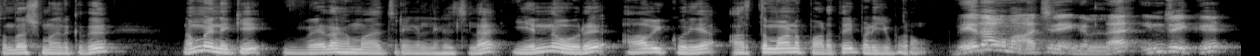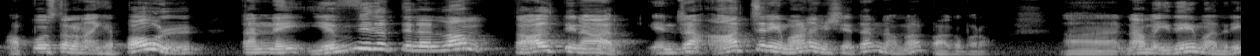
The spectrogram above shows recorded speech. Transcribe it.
சந்தோஷமாக இருக்குது. நம்ம இன்னைக்கு வேதாகம ஆச்சரியங்கள் நிகழ்ச்சியில் என்ன ஒரு ஆவிக்குரிய அர்த்தமான பாடத்தை படிக்க போகிறோம் வேதாகம ஆச்சரியங்கள்ல இன்றைக்கு அப்போஸ்தலனாகிய பவுல் தன்னை எவ்விதத்திலெல்லாம் தாழ்த்தினார் என்ற ஆச்சரியமான விஷயத்தை நாம பார்க்க போறோம். ஆஹ் நாம இதே மாதிரி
